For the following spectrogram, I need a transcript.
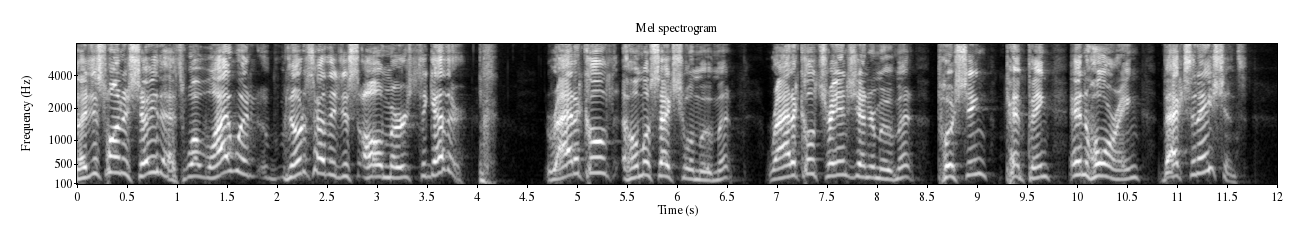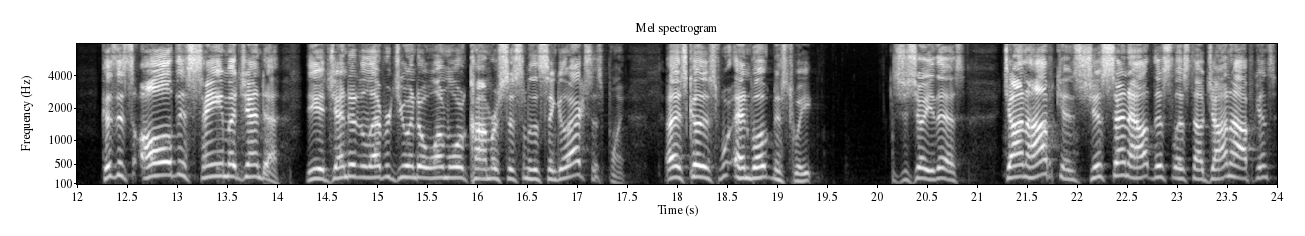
So I just want to show you that. Well, why would notice how they just all merge together? radical homosexual movement, radical transgender movement, pushing, pimping, and whoring vaccinations. Because it's all the same agenda. The agenda to leverage you into a one world commerce system with a single access point. Uh, let's go to this end wokeness tweet. Let's just show you this. John Hopkins just sent out this list. Now, John Hopkins,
